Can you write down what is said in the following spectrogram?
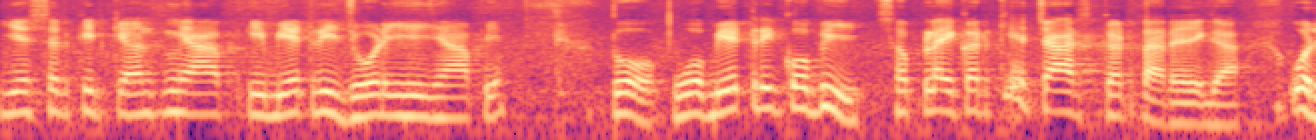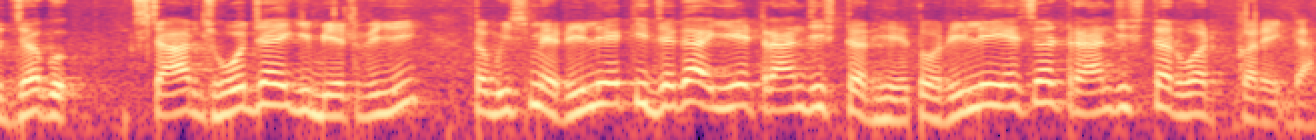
ये सर्किट के अंत में आपकी बैटरी जोड़ी है यहाँ पे। तो वो बैटरी को भी सप्लाई करके चार्ज करता रहेगा। और जब चार्ज हो जाएगी बैटरी तब इसमें रिले की जगह ये ट्रांजिस्टर है तो relay as a transistor work करेगा।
